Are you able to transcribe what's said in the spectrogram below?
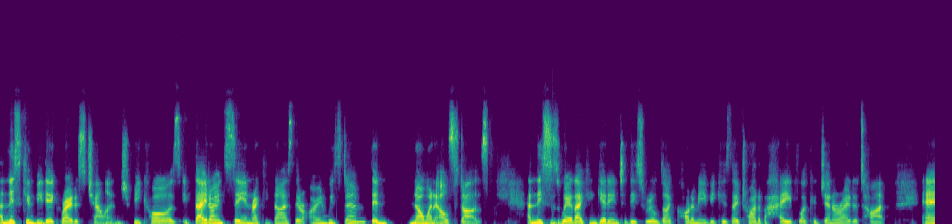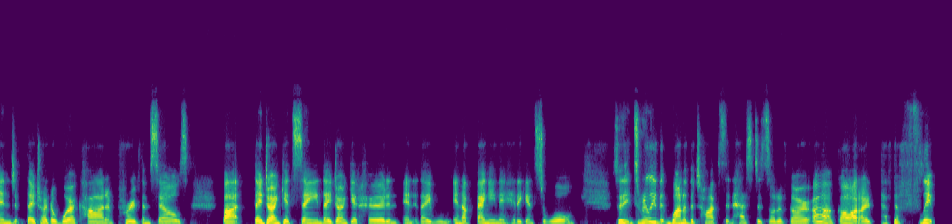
and this can be their greatest challenge because if they don't see and recognize their own wisdom then No one else does. And this is where they can get into this real dichotomy because they try to behave like a generator type and they try to work hard and prove themselves, but they don't get seen, they don't get heard, and, and they will end up banging their head against a wall. So it's really one of the types that has to sort of go, oh God, I have to flip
